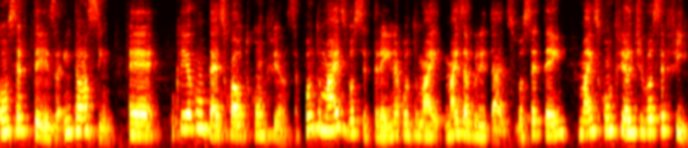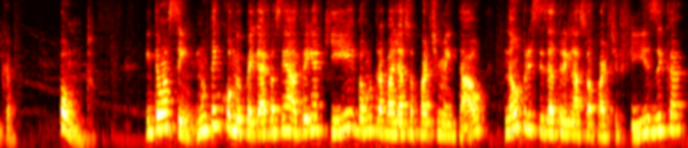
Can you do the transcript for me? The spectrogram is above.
Com certeza. Então, assim, é, o que acontece com a autoconfiança? Quanto mais você treina, quanto mais, mais habilidades você tem, mais confiante você fica. Ponto. Então, assim, não tem como eu pegar e falar assim: ah, vem aqui, vamos trabalhar sua parte mental, não precisa treinar sua parte física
